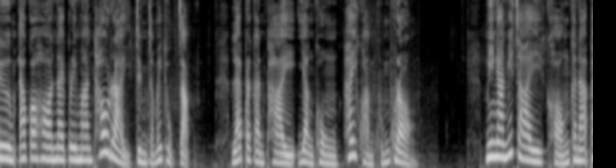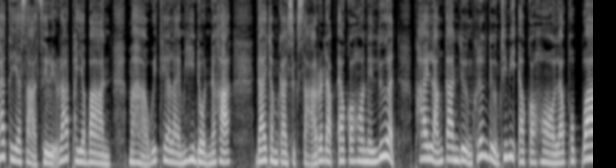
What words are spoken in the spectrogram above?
ดื่มแอลกอฮอล์ในปริมาณเท่าไหร่จึงจะไม่ถูกจับ และประกันภัยยังคงให้ความคุ้มครอง มีงานวิจัยของคณะแพทยศาสตร์ศิริราชพยาบาล มหาวิทยาลัยมหิดลนะคะ ได้ทำการศึกษาระดับแอลกอฮอล์ในเลือด ภายหลังการดื่มเครื่องดื่มที่มีแอลกอฮอล์แล้วพบว่า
